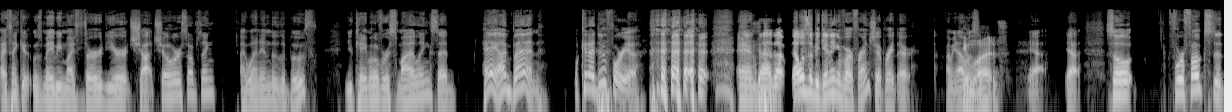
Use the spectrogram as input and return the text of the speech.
I think it was maybe my third year at Shot Show or something. I went into the booth. You came over smiling, said, "Hey, I'm Ben. What can I do for you?" and uh, that that was the beginning of our friendship right there. I mean, I was, it was, yeah, yeah. So for folks that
